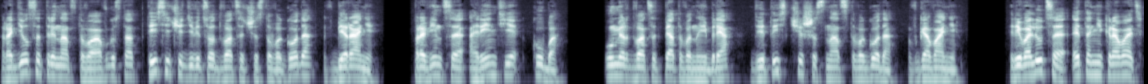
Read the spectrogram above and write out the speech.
Родился 13 августа 1926 года в Биране, провинция Орентье, Куба. Умер 25 ноября 2016 года в Гаване. Революция – это не кровать,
